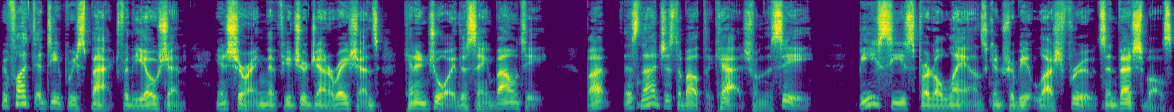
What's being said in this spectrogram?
reflect a deep respect for the ocean, ensuring that future generations can enjoy the same bounty. But it's not just about the catch from the sea. BC's fertile lands contribute lush fruits and vegetables,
